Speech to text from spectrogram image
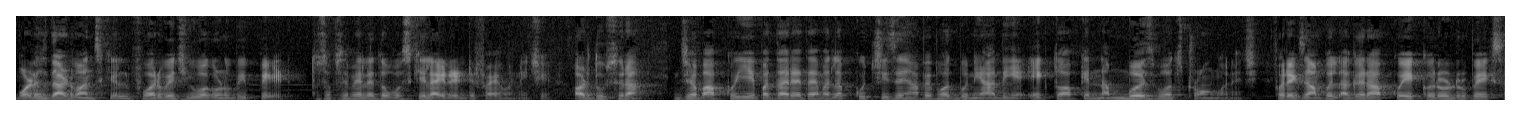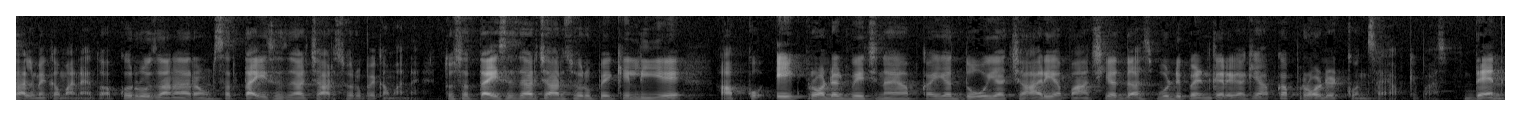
What is that one skill for which you are gonna be paid तो सबसे पहले तो वो स्किल आइडेंटिफाई होनी चाहिए। और दूसरा, जब आपको ये पता रहता है मतलब कुछ चीज़ें यहाँ पे बहुत बुनियादी हैं। एक तो आपके नंबर्स बहुत स्ट्रॉन्ग होने चाहिए। फॉर एग्ज़ाम्पल अगर आपको एक करोड़ रुपये एक साल में कमाना है तो आपको रोज़ाना अराउंड सत्ताईस हज़ार चार सौ रुपये कमाना है। तो सत्ताईस हज़ार चार सौ रुपये के लिए आपको एक प्रोडक्ट बेचना है आपका या दो या चार या पाँच या दस वो डिपेंड करेगा कि आपका प्रोडक्ट कौन सा है आपके पास। देन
